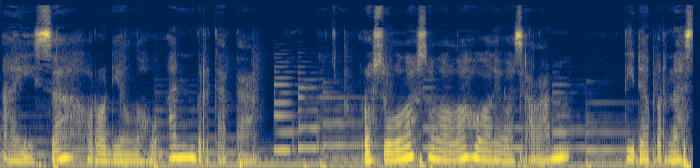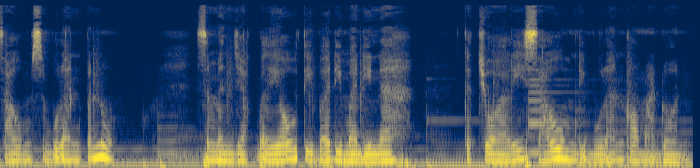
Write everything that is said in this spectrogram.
Aisyah radhiyallahu an berkata, Rasulullah Shallallahu alaihi wasallam tidak pernah saum sebulan penuh semenjak beliau tiba di Madinah kecuali saum di bulan Ramadan.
